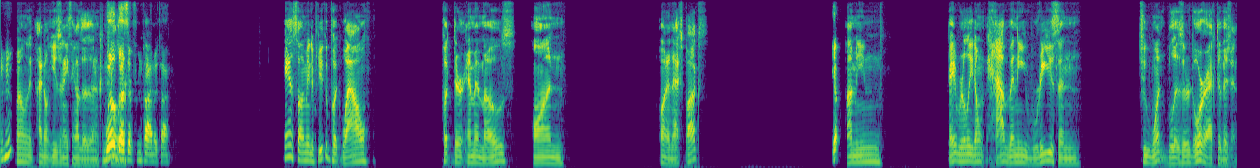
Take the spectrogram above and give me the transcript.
Mhm. Well, I don't use anything other than a controller. Will does it from time to time. Yeah, so I mean, if you could put WoW, put their MMOs on on an Xbox. Yep. I mean, they really don't have any reason to want Blizzard or Activision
